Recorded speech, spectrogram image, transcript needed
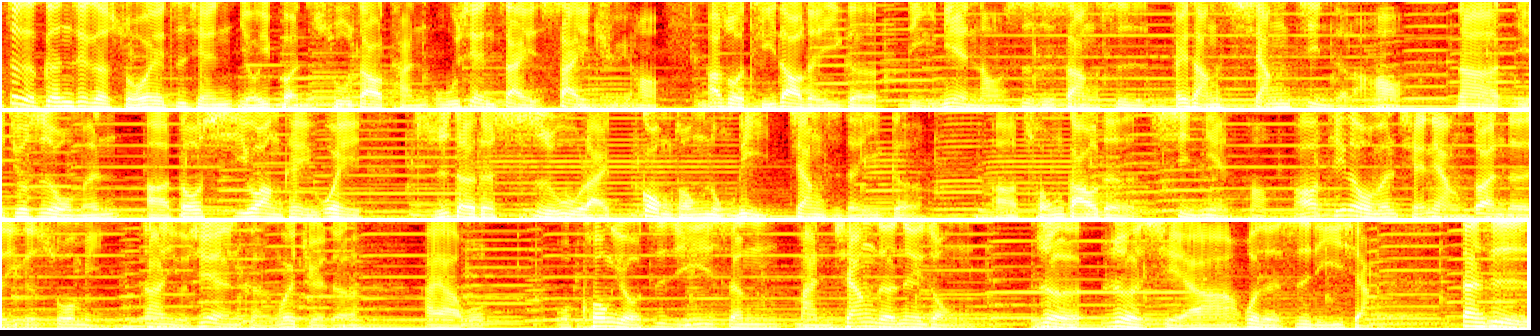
这个跟这个所谓之前有一本书叫谈无限赛赛局哈，他所提到的一个理念哈，事实上是非常相近的了哈。那也就是我们啊都希望可以为值得的事物来共同努力，这样子的一个啊崇高的信念哈。好，听了我们前两段的一个说明，那有些人可能会觉得，哎呀，我我空有自己一生满腔的那种热热血啊，或者是理想。但是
